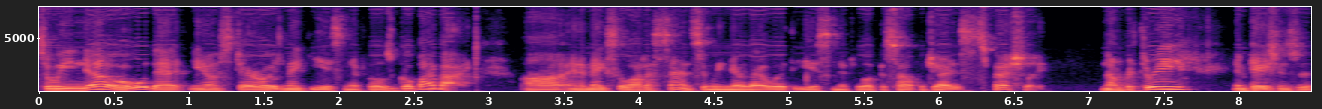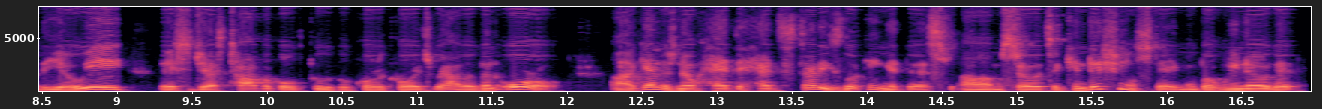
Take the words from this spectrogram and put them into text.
So we know that you know steroids make eosinophils go bye-bye, uh, and it makes a lot of sense. And we know that with eosinophilic esophagitis especially. Number three, in patients with EOE, they suggest topical glucocorticoids rather than oral. Uh, again, there's no head-to-head studies looking at this, um, so it's a conditional statement. But we know that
